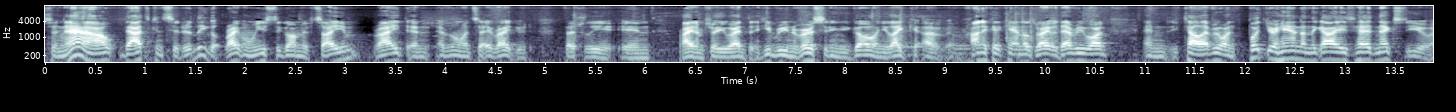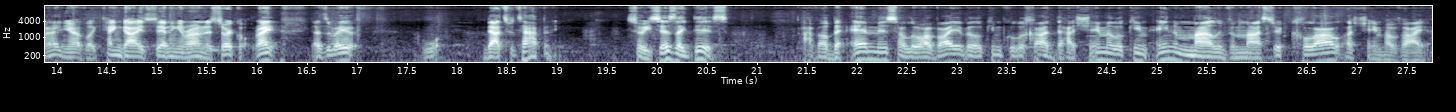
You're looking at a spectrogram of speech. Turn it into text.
So now that's considered legal, right? When we used to go on Miftzayim, right, and everyone would say, right, especially in, right, I'm sure you went to Hebrew University and you go and you like uh, Hanukkah candles, right, with everyone, and you tell everyone, put your hand on the guy's head next to you, and you have like 10 guys standing around in a circle, right? That's the way, that's what's happening. So he says like this, אבל באמס הלא הוויה ואלוקים כל אחד, דהשם אלוקים אינו מעלים ומאסר כלל השם הוויה.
